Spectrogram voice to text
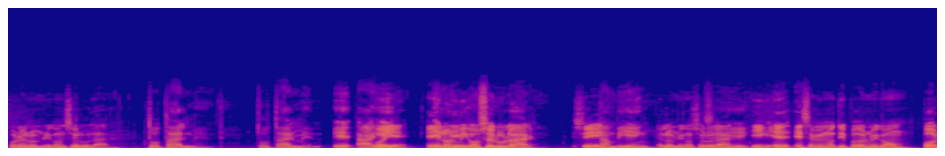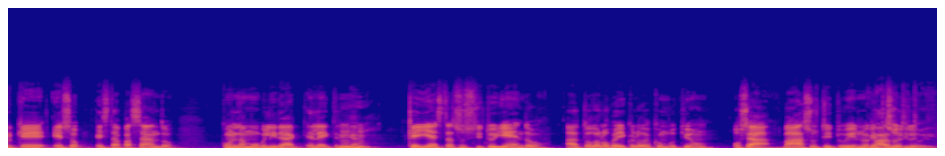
por el hormigón celular. Totalmente, totalmente. Eh, ahí, Oye, el eh, hormigón celular Sí. También. El hormigón celular. Sí. Y e- ese mismo tipo de hormigón. Porque eso está pasando con la movilidad eléctrica que ya está sustituyendo a todos los vehículos de combustión. O sea, va a sustituir, no es que Va a está sustitu- sustituir.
